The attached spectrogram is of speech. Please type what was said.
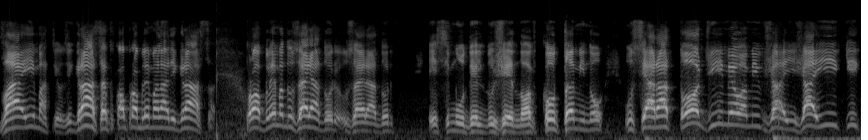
Vai aí, Matheus. E Graça, qual o problema lá de Graça? Problema dos vereadores. Os vereadores, esse modelo do G9 contaminou o Ceará todinho, meu amigo Jair. Jair, que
